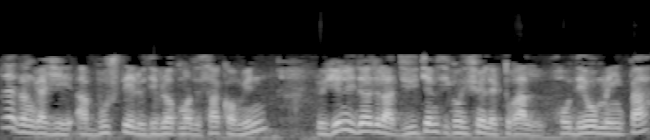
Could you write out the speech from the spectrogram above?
Très engagé à booster le développement de sa commune, le jeune leader de la 18e circonscription électorale, Rodeo Mengpa,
